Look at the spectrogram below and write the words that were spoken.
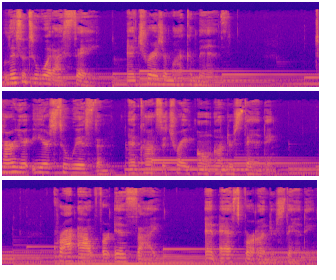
listen to what I say and treasure my commands. Turn your ears to wisdom and concentrate on understanding. Cry out for insight and ask for understanding.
